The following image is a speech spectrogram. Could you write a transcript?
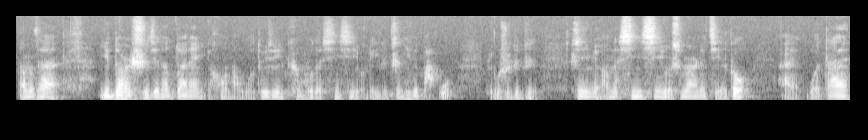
那么在一段时间的锻炼以后呢，我对这个客户的信息有了一个整体的把握。比如说这只申请表上的信息有什么样的结构，哎，我该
